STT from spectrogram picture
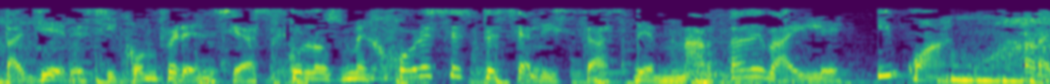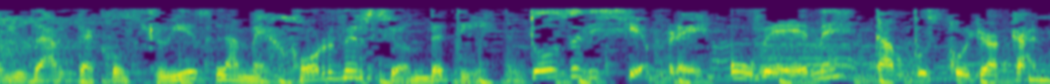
talleres y conferencias con los mejores especialistas de Marta de Baile y Juan para ayudarte a construir la mejor versión de ti. 2 de diciembre, VM, Campus Coyoacán.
